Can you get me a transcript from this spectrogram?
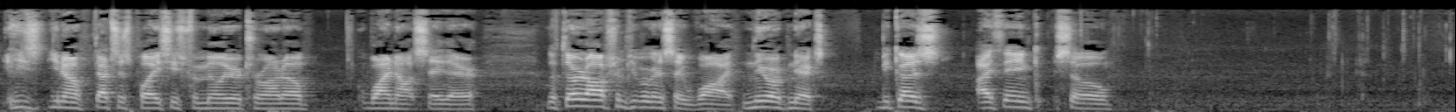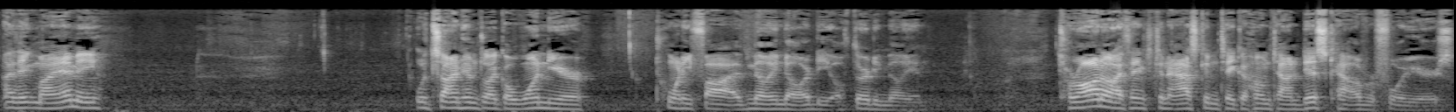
he's you know that's his place. He's familiar Toronto. Why not stay there? The third option, people are going to say why New York Knicks because I think so. I think Miami would sign him to like a one year, $25 million deal, 30 million. Toronto, I think, is going to ask him to take a hometown discount over four years.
